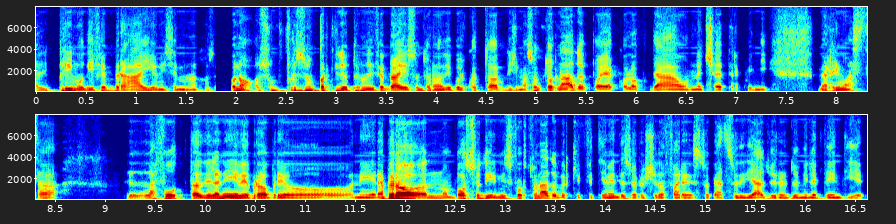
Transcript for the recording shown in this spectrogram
il, primo di febbraio, mi sembra una cosa. O no, son, forse sono partito il primo di febbraio, sono tornato tipo il 14, ma sono tornato e poi ecco lockdown, eccetera, quindi mi è rimasta la fotta della neve proprio nera. Però non posso dirmi sfortunato perché effettivamente sono riuscito a fare questo cazzo di viaggio nel 2020 e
